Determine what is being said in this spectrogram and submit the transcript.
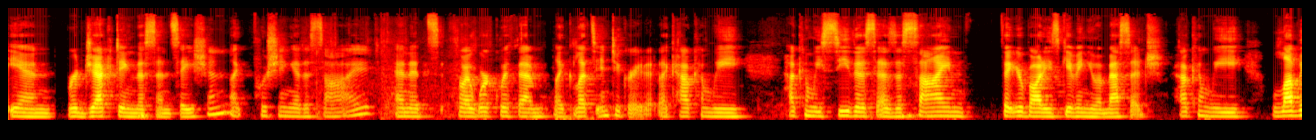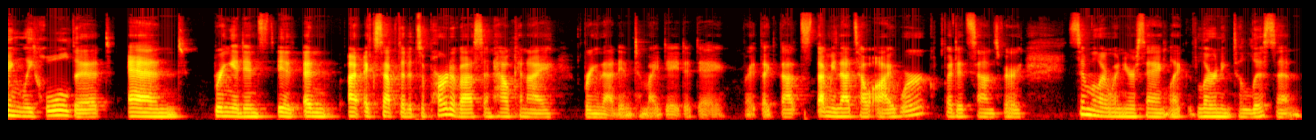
in rejecting the sensation like pushing it aside and it's so i work with them like let's integrate it. Like how can we how can we see this as a sign that your body's giving you a message? How can we lovingly hold it and bring it in it, and uh, accept that it's a part of us and how can i bring that into my day to day right? Like that's i mean that's how i work but it sounds very similar when you're saying like learning to listen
